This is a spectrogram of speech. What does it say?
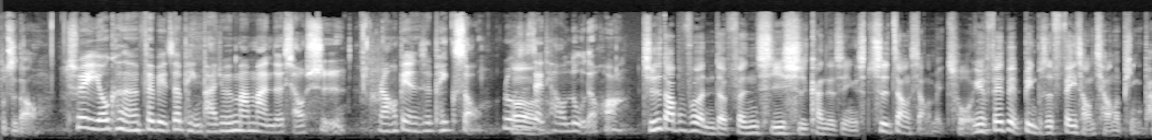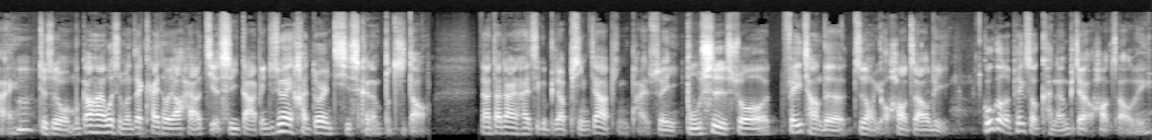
不知道。所以有可能 Fitbit 这品牌就会慢慢的消失，然后变成是 Pixel。如果是这条路的话，呃，其实大部分的分析师看这事情是这样想的，没错。因为 Fitbit 并不是非常强的品牌，嗯，就是我们刚才为什么在开头要还要解释一大遍，就是因为很多人其实可能不知道。那它当然还是一个比较平价的品牌，所以不是说非常的这种有号召力。Google 的 Pixel 可能比较有号召力。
